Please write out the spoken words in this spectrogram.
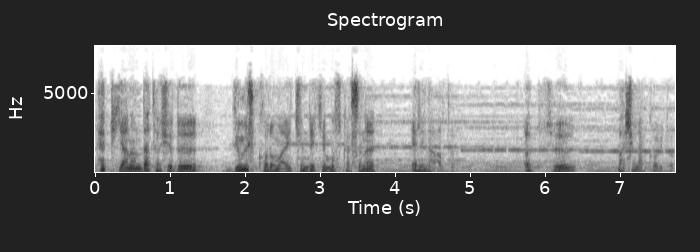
hep yanında taşıdığı gümüş koruma içindeki muskasını eline aldı. Öptü, başına koydu.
